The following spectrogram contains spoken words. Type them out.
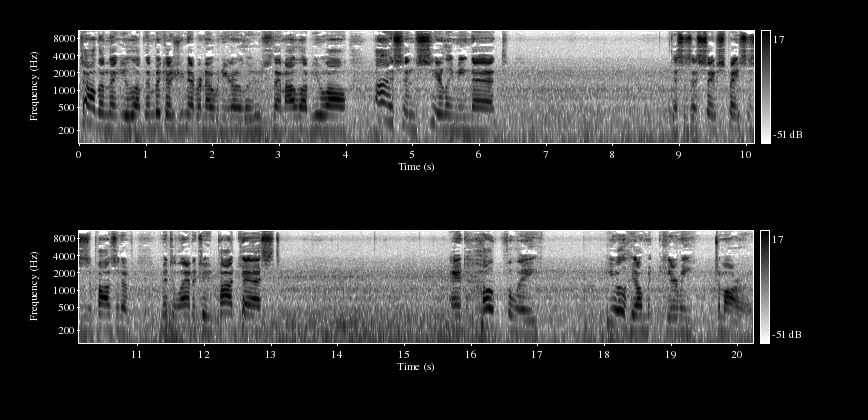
tell them that you love them because you never know when you're going to lose them. I love you all. I sincerely mean that. This is a safe space. This is a positive mental attitude podcast. And hopefully, you will hear me tomorrow.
